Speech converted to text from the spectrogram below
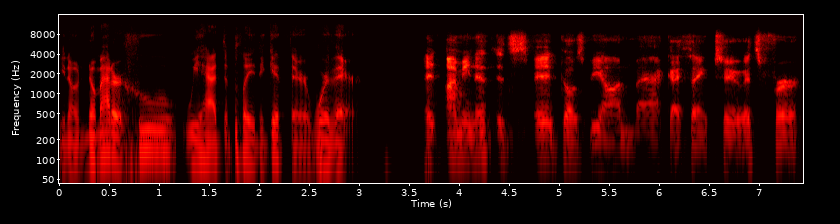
you know, no matter who we had to play to get there, we're there. It, I mean, it, it's it goes beyond Mac. I think too. It's for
